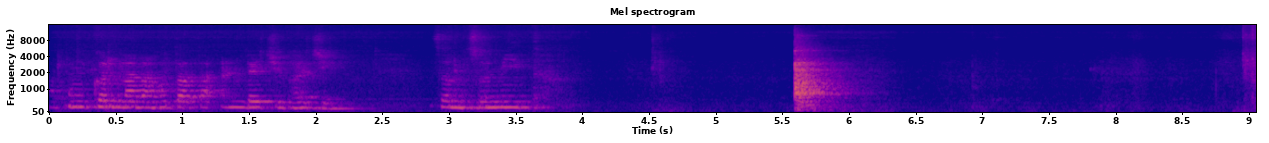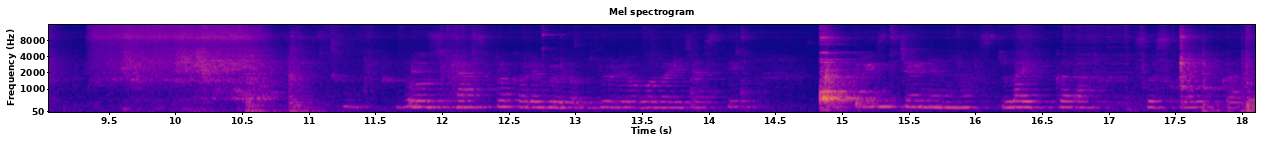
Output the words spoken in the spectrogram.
आपण करणार आहोत आता अंड्याची भाजी. चमचमीत. रोज ह्याच प्रकारे व्हिडिओ व्हिडिओ बघायचे असतील. प्लीज चॅनलला लाईक करा सबस्क्राईब करा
